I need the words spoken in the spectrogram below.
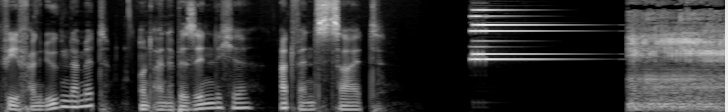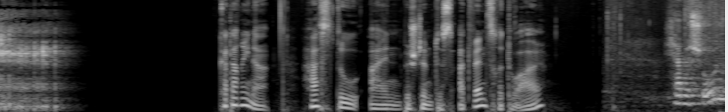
Viel Vergnügen damit und eine besinnliche Adventszeit. Katharina, hast du ein bestimmtes Adventsritual? Ich habe schon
